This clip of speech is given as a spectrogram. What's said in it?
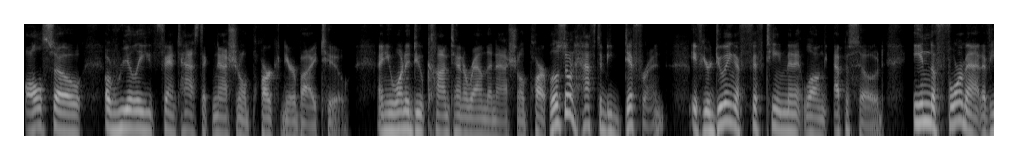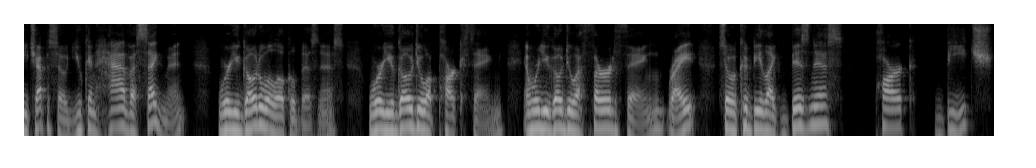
also a really fantastic national park nearby too and you want to do content around the national park. Those don't have to be different. If you're doing a 15 minute long episode, in the format of each episode, you can have a segment where you go to a local business, where you go do a park thing, and where you go do a third thing, right? So it could be like business, park, beach,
